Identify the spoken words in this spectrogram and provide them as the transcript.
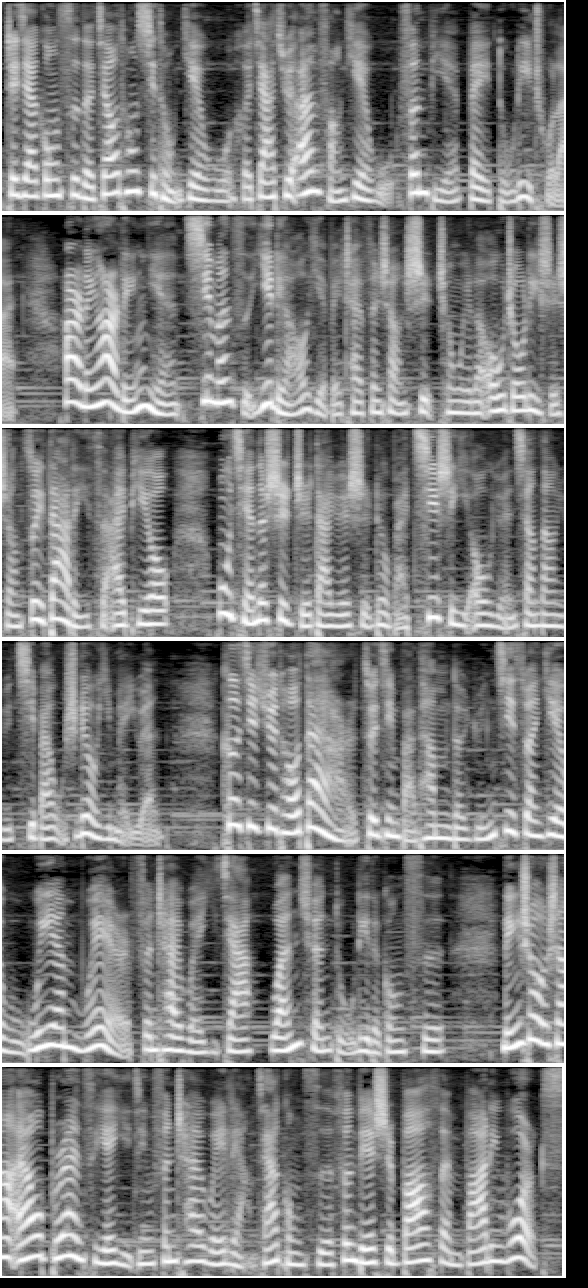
这家公司的交通系统业务和家居安防业务分别被独立出来。2020年，西门子医疗也被拆分上市，成为了欧洲历史上最大的一次 IPO。目前的市值大约是670亿欧元，相当于756亿美元。科技巨头戴尔最近把他们的云计算业务 VMware 分拆为一家完全独立的公司。零售商 L Brands 也已经分拆为两家公司，分别是 Bath and Body Works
